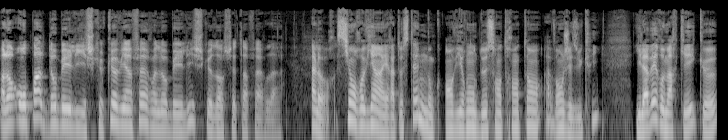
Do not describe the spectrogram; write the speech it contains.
Alors, on parle d'obélisque. Que vient faire un obélisque dans cette affaire-là? Alors, si on revient à Ératosthène, donc environ 230 ans avant Jésus-Christ, il avait remarqué que,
